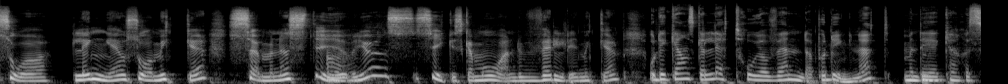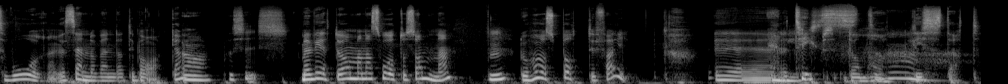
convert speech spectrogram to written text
så länge och så mycket. Sömnen styr ju ens psykiska mående väldigt mycket. Och det är ganska lätt tror jag att vända på dygnet, men det är kanske svårare sen att vända tillbaka. Ja, precis. Men vet du om man har svårt att somna? Mm. Då har Spotify eh, tips. lista. De har listat.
